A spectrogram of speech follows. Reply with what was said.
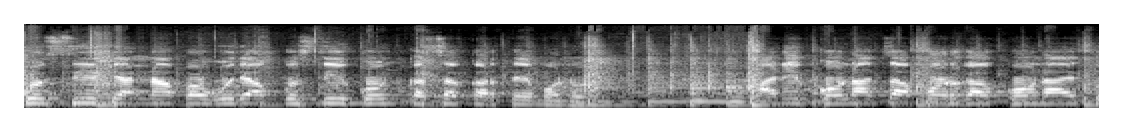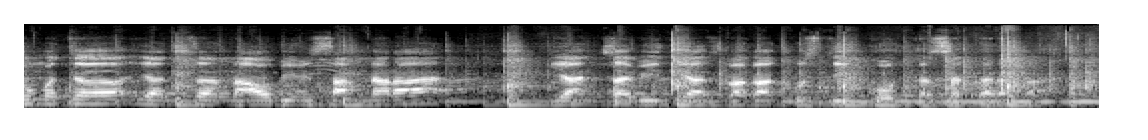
कुस्ती त्यांना बघू द्या कुस्ती कोण कसं करते म्हणून. आणि कोणाचा पोरगा कोण आहे तुमचं यांचं नाव बी सांगणार आहे. यांचा बी इतिहास बघा कुस्ती कोण कसं करत आहे.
